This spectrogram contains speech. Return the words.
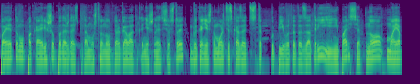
Поэтому пока я решил подождать, потому что, ну, дороговато, конечно, это все стоит. Вы, конечно, можете сказать, так купи вот это за 3 и не парься. Но моя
